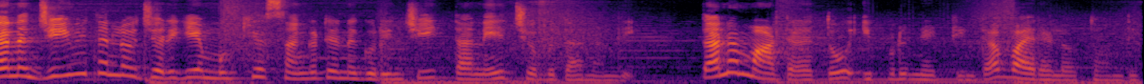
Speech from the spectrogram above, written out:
తన జీవితంలో జరిగే ముఖ్య సంఘటన గురించి తనే చెబుతానంది. తన మాటలతో ఇప్పుడు నెట్టింట వైరల్ అవుతోంది.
